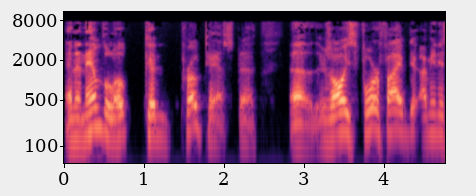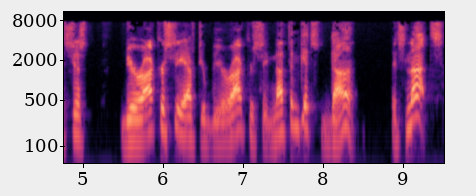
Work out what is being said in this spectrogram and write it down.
and an envelope, can protest. Uh, uh, there's always four or five. I mean, it's just bureaucracy after bureaucracy. Nothing gets done. It's nuts.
